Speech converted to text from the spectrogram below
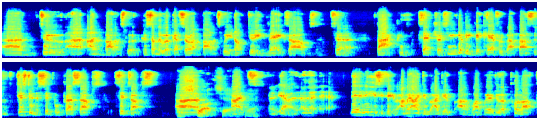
um, do uh, unbalanced work because some of the workouts are unbalanced where you're not doing legs, arms, and uh, back, etc. So you've got to be a bit careful about balance. And just doing the simple press ups, sit ups, um, squats, yeah, and, yeah. yeah they're easy thing. I mean, I do I do uh, one where I do a pull up.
